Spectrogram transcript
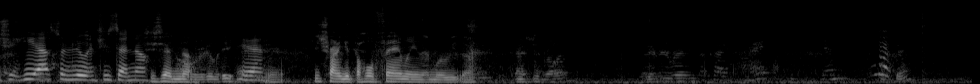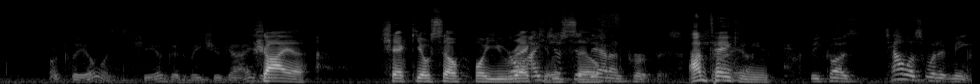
She, he asked her to do it, and she said no. She said Oh, no. really? Yeah. Yeah. He's trying to get the whole family in that movie, though. Attention, rolling. Whenever you're ready. Okay. All right. Jen? Or Khleo and Shia, good to meet you guys. Shia, check yourself before you No, wreck I just yourself. did that on purpose. I'm Shia, taking you. Because tell us what it means.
